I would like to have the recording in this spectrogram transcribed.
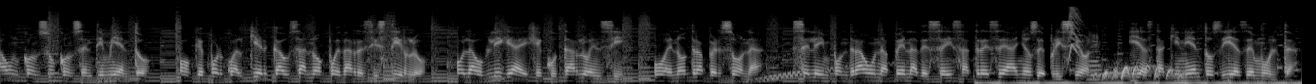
aun con su consentimiento, o que por cualquier causa no pueda resistirlo, o la obligue a ejecutarlo en sí, o en otra persona, se le impondrá una pena de 6 a 13 años de prisión, y hasta 500 días de multa.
